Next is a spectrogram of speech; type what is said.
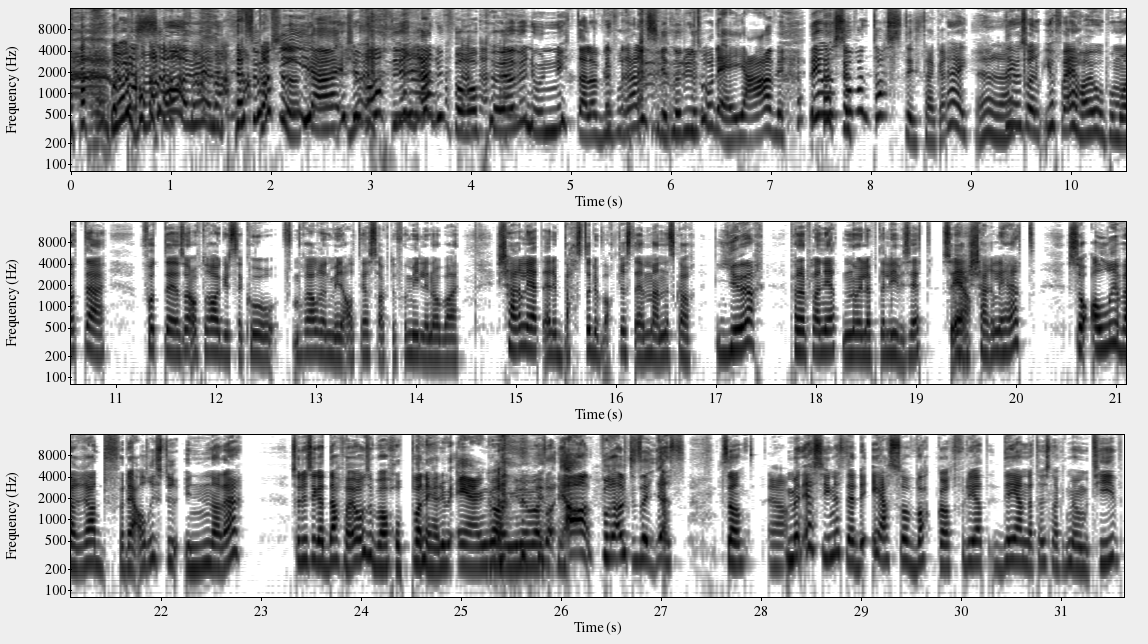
jo, jeg sa jo det! Sofie, ikke rart du er redd for å prøve noe nytt eller bli forelsket når du tror det er jævlig. Det er jo så fantastisk, tenker jeg. Det Det er jo sånn, ja, for jeg har jo på en måte fått en sånn oppdragelse hvor foreldrene mine alltid har sagt, og familien òg bare Kjærlighet er det beste og det vakreste mennesker gjør på denne planeten og i løpet av livet sitt. Så er det kjærlighet. Så aldri vær redd for det. Aldri styr unna det. Så det er sikkert derfor jeg også bare hopper ned med en gang. Sånn, ja, forelskelse, yes! Sant? Ja. Men jeg synes det, det er så vakkert, fordi at det igjen, dette har vi snakket med om motiv.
